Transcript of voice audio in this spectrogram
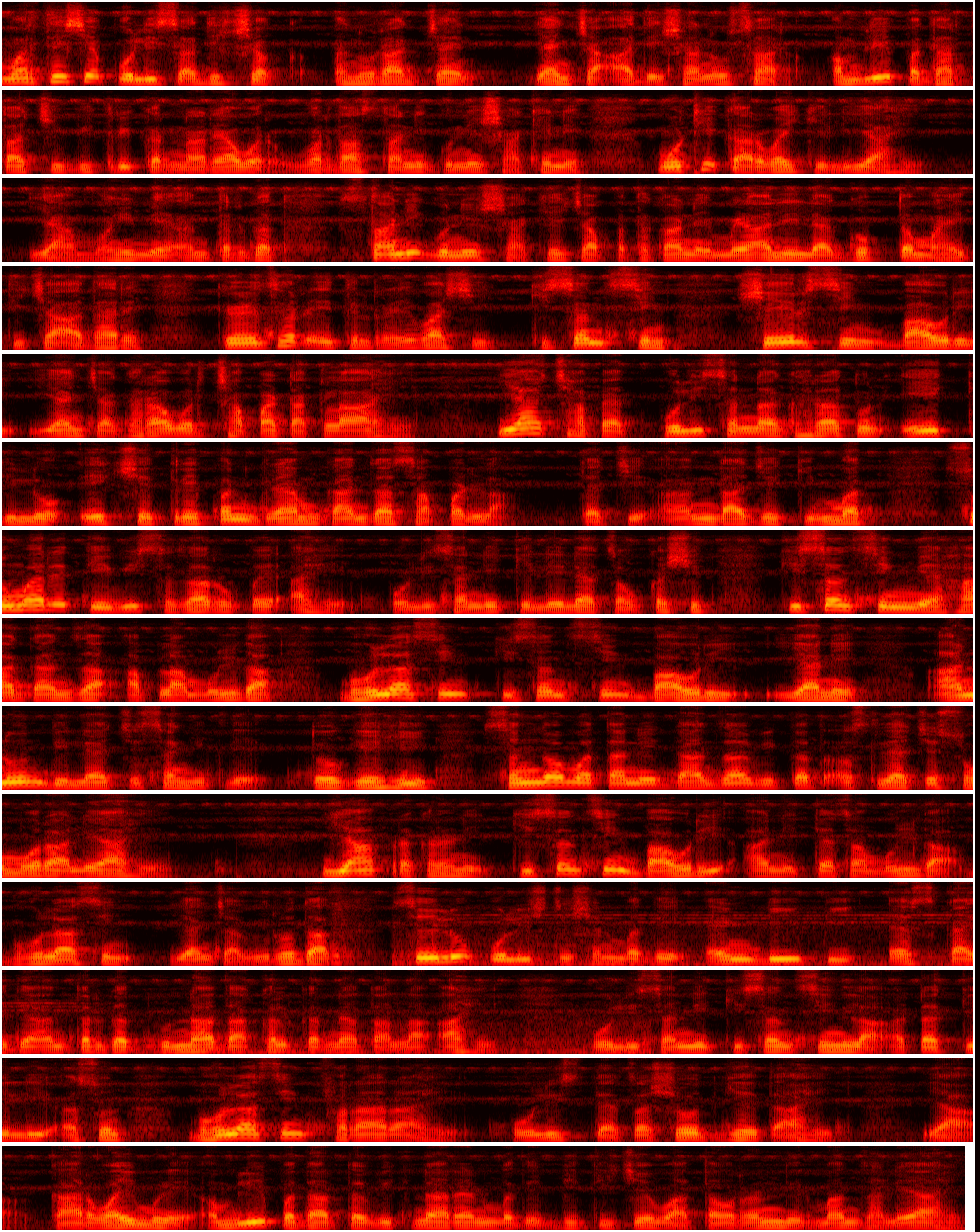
वर्धेचे police अधीक्षक अनुराग जैन यांच्या आदेशानुसार अंमली पदार्थाची विक्री करणाऱ्यावर वर्धा स्थानिक गुन्हे शाखेने मोठी कारवाई केली आहे. या मोहिमेअंतर्गत स्थानिक गुन्हे शाखेच्या पथकाने मिळालेल्या गुप्त माहितीच्या आधारे केळझर येथील रहिवासी किसन सिंग शेर सिंग बावरी यांच्या घरावर छापा टाकला आहे. या छाप्यात पोलिसांना घरातून एक किलो एकशे त्रेपन्न ग्रॅम गांजा सापडला. त्याची अंदाजे किंमत सुमारे तेवीस हजार रुपये आहे. पोलिसांनी केलेल्या चौकशीत किसन सिंगने हा गांजा आपला मुलगा भोला सिंग किसन सिंग बावरी याने आणून दिल्याचे सांगितले. दोघेही संगमताने गांजा विकत असल्याचे समोर आले आहे. या प्रकरणी किसन सिंग बावरी आणि त्याचा मुलगा भोला सिंग यांच्या विरोधात सेलू पोलीस स्टेशनमध्ये एन डी पी एस कायद्याअंतर्गत गुन्हा दाखल करण्यात आला आहे. पोलिसांनी किसन सिंगला अटक केली असून भोला सिंग फरार आहे. पोलीस त्याचा शोध घेत आहेत. या कारवाईमुळे अंमली पदार्थ विकणाऱ्यांमध्ये भीतीचे वातावरण निर्माण झाले आहे.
